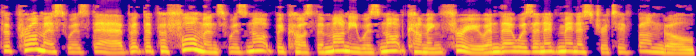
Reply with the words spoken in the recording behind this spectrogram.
The promise was there but the performance was not because the money was not coming through and there was an administrative bungle.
